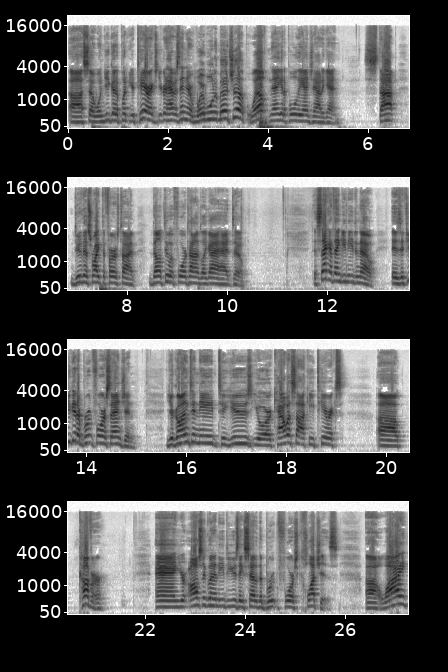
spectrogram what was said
Uh, so when you go to put your Teryx, you're going to have this in there. Why won't it match up? Well, now you got to pull the engine out again. Stop. Do this right the first time. Don't do it four times like I had to. The second thing you need to know is if you get a brute force engine you're going to need to use your Kawasaki Teryx uh, cover, and you're also going to need to use a set of the brute force clutches. Uh, why?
